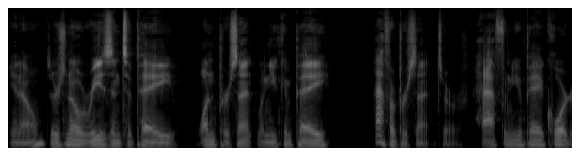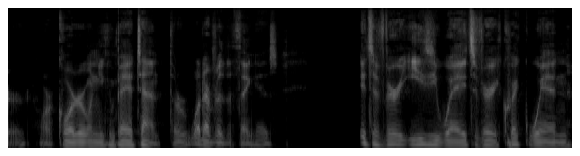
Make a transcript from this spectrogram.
You know, there's no reason to pay 1% when you can pay half a percent or half when you pay a quarter or a quarter when you can pay a tenth or whatever the thing is. It's a very easy way, it's a very quick win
